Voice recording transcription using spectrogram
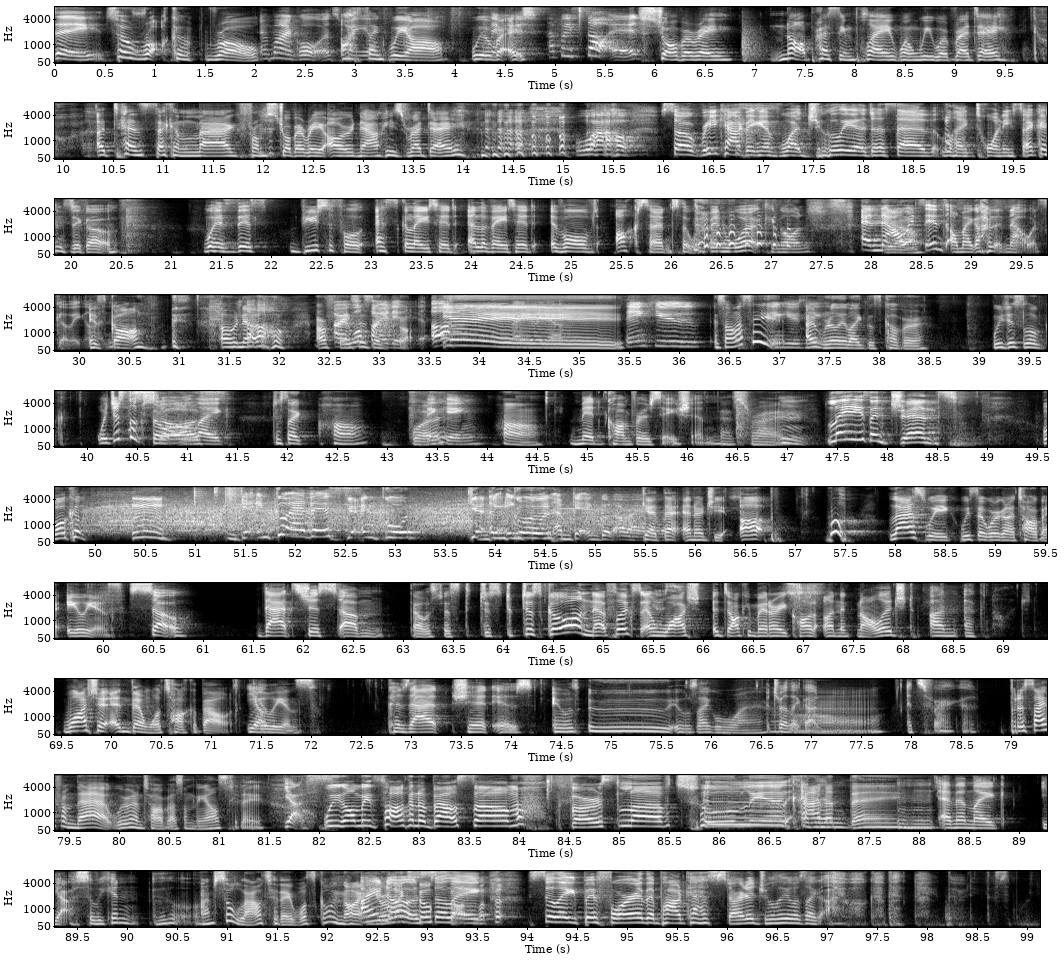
ready to rock and roll. Oh my god. I think we are. We were ready. Have we started? Strawberry not pressing play when we were ready. A 10 second lag from Strawberry. Oh, now he's ready. Wow. So recapping of what Julia just said like 20 seconds ago was this beautiful, escalated, elevated, evolved accent that we've been working on. And now Yeah. it's in oh my god, and now what's going on? It's gone. oh no. Our right, faces we'll are find it. gone. Oh, Yay. Thank you. It's honestly, you, I thank you. really like this cover. We just look We just look so, so, like just like, huh? What? thinking Huh? mid conversation. That's right. Hmm. Ladies and gents, welcome. I'm getting good at this. Getting good. Getting, getting good. good. I'm getting good. All right. Get all right. that energy up. Whew. Last week we said we are going to talk about aliens. So that's just um That was just just just go on Netflix and watch a documentary called Unacknowledged. unacknowledged. Watch it and then we'll talk about Yep. aliens. Cause that shit is It was ooh, it was like wow. it's really good. It's very good. But aside from that, we're going to talk about something else today. Yes. We're going to be talking about some first love, Julia and kind of thing. Mm-hmm, and then like yeah, so we can ooh. I'm so loud today. What's going on? I You're know. Like so so, like the- so like before the podcast started, Julia was like, I woke up at 9:30 this morning.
